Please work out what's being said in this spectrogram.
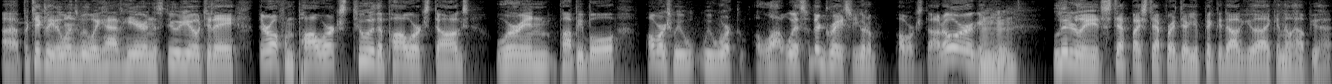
Uh, particularly the ones we have here in the studio today, they're all from Pawworks. Two of the Pawworks dogs were in Puppy Bowl. Pawworks we we work a lot with, so they're great. So you go to pawworks.org and Mm-hmm. you literally it's step by step right there. You pick the dog you like, and they'll help you.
